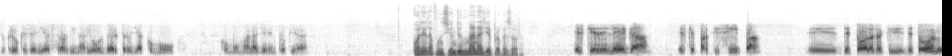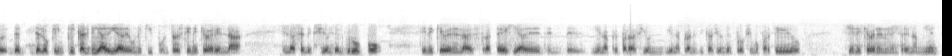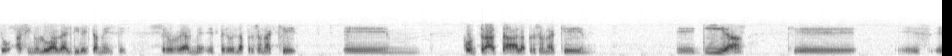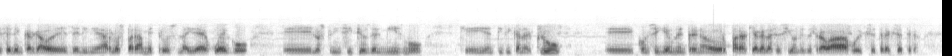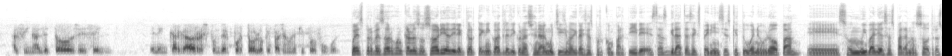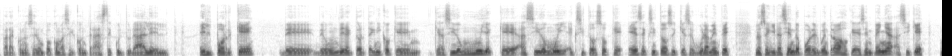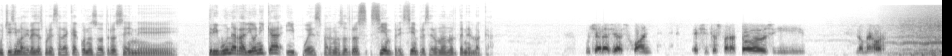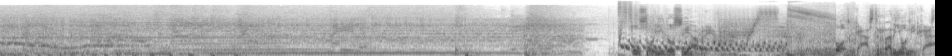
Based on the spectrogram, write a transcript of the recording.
Yo creo que sería extraordinario volver, pero ya como, como manager en propiedad. ¿Cuál es la función de un manager, profesor? El que delega, el que participa eh, de todas las actividades, de todo lo, de, lo que implica el día a día de un equipo. Entonces tiene que ver en la, en la selección del grupo, tiene que ver en la estrategia y en la preparación y en la planificación del próximo partido, tiene que ver en el entrenamiento, así no lo haga él directamente, pero realmente, eh, pero es la persona que eh, contrata, la persona que eh, guía, que es, es, el encargado de delinear los parámetros, la idea de juego, los principios del mismo que identifican al club, consigue un entrenador para que haga las sesiones de trabajo, etcétera, etcétera. Al final de todos es el, el encargado de responder por todo lo que pasa en un equipo de fútbol. Pues profesor Juan Carlos Osorio, director técnico de Atlético Nacional, muchísimas gracias por compartir estas gratas experiencias que tuvo en Europa. Eh, son muy valiosas para nosotros para conocer un poco más el contraste cultural, el, el porqué de, de un director técnico que, que ha sido muy que ha sido muy exitoso, que es exitoso y que seguramente lo seguirá haciendo por el buen trabajo que desempeña. Así que muchísimas gracias por estar acá con nosotros en eh, Tribuna Radiónica y pues para nosotros siempre, siempre será un honor tenerlo acá. Muchas gracias Juan, éxitos para todos y lo mejor. Tus oídos se abren. Podcast Radiónica.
